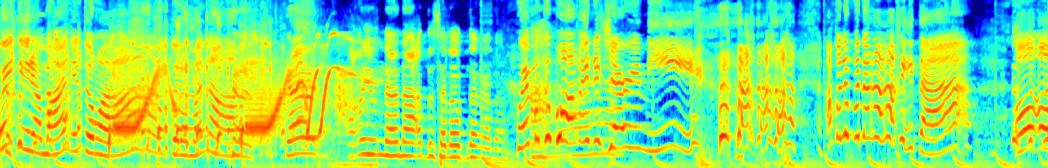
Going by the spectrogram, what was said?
Uy, hindi naman. Ito nga. Ito naman ah. Kaya ako yung nanakot doon sa loob ng ano. Uy, magkabuha kayo ni Jeremy. Ako lang po nakakakita. Oo,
